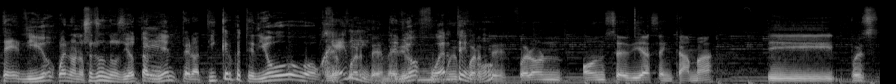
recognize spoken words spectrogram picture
te dio, bueno, a nosotros nos dio también, pero a ti creo que te dio Me dio heavy, fuerte, me te dio muy fuerte, ¿no? fuerte. Fueron 11 días en cama y pues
